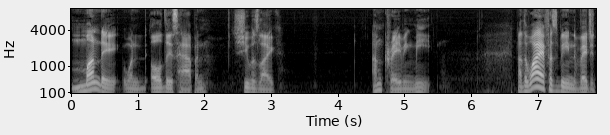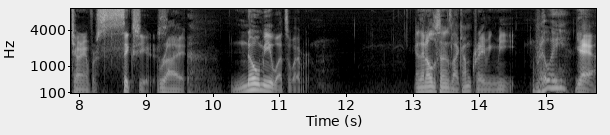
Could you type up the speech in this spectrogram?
Monday, when all this happened, she was like, "I'm craving meat." Now the wife has been a vegetarian for six years, Right. no meat whatsoever. And then all of a sudden, it's like, "I'm craving meat." Really? Yeah,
